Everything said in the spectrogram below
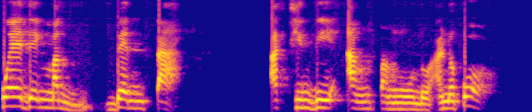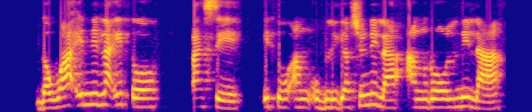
pwedeng magbenta at hindi ang Pangulo. Ano po? Gawain nila ito kasi ito ang obligasyon nila, ang role nila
